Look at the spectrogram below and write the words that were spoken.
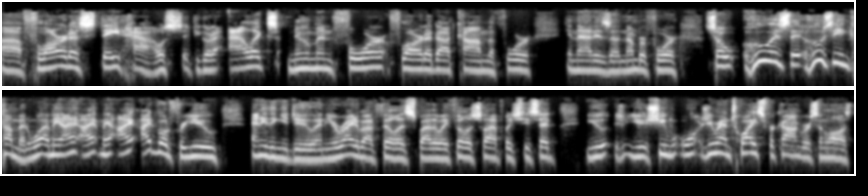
uh, Florida State House. If you go to Alex Newman for Florida.com, the four in that is a number four. So who is the, who's the incumbent? Well, I mean, I, I, mean, I, I'd vote for you anything you do. And you're right about Phyllis, by the way, Phyllis Schlafly, she said you, you, she, she ran twice for Congress and lost.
